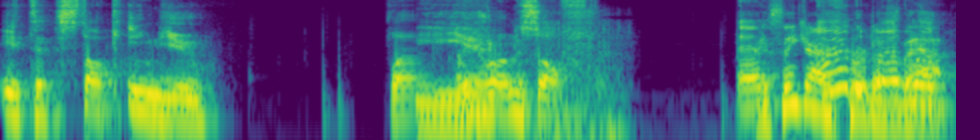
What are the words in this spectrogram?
it stuck in you when Yeah. it runs off. And I think I've a heard of that. one-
